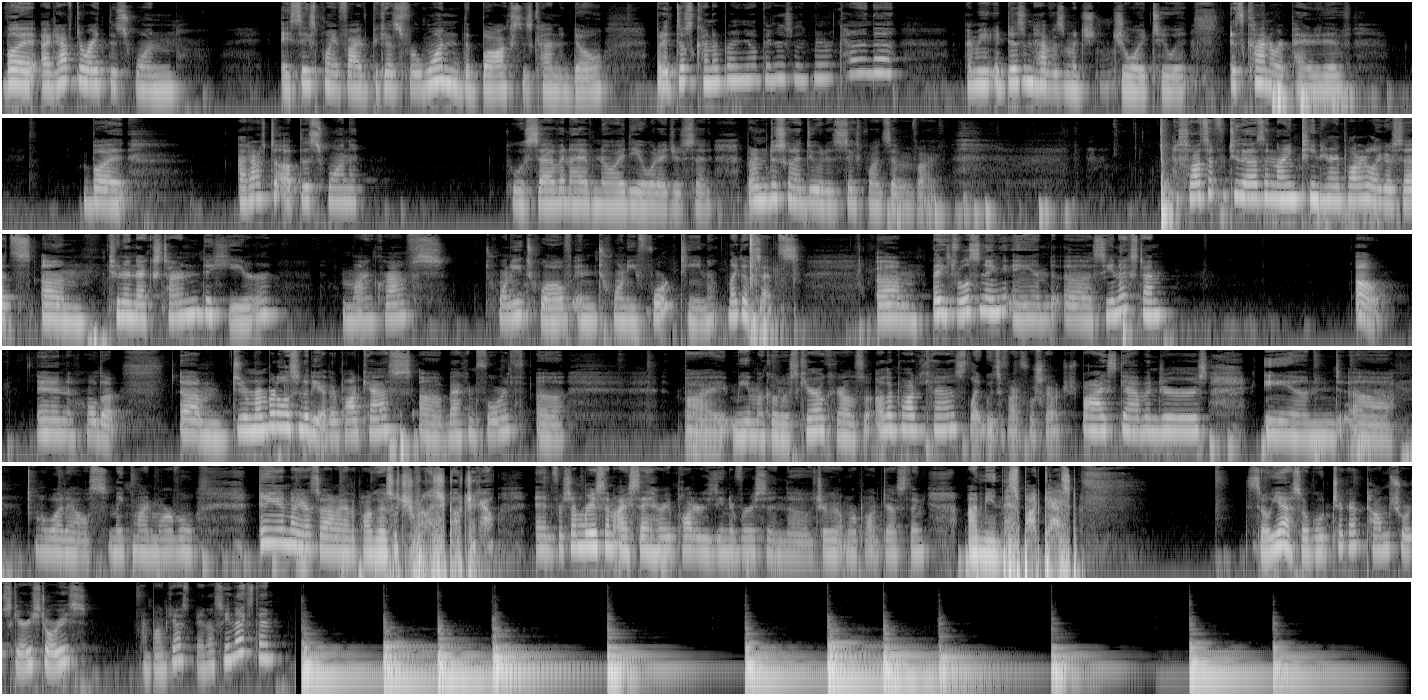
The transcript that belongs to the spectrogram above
But I'd have to write this one a 6.5 because for one the box is kind of dull, but it does kind of bring out the Christmas spirit kind of. I mean, it doesn't have as much joy to it. It's kind of repetitive. But I'd have to up this one to a 7. I have no idea what I just said. But I'm just going to do it as 6.75. So that's it for 2019 Harry Potter Lego sets. Um, tune in next time to hear Minecraft's 2012 and 2014 Lego sets. Um, thanks for listening and uh, see you next time. Oh, and hold up. Um, do remember to listen to the other podcasts, uh, back and forth, uh, by me and my co-host Carol. Carol has other podcasts like We Survive for Scavengers by Scavengers, and uh, what else? Make Mine Marvel, and I also have my other podcast, which you really should go check out. And for some reason, I say Harry Potter's universe and the check out more podcast thing. I mean this podcast. So yeah, so go check out Tom's short scary stories, my podcast, and I'll see you next time.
